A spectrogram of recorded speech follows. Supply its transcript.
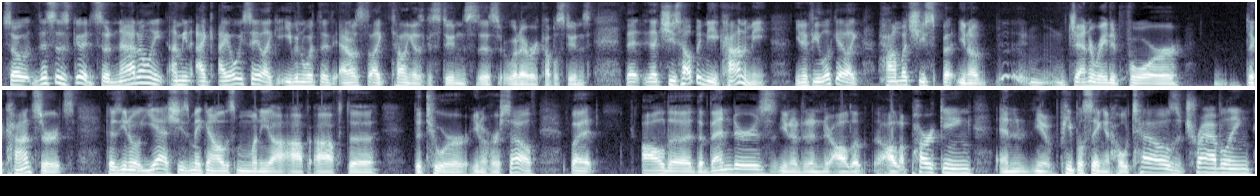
So this is good. So not only, I mean, I, I always say like even with the, I was like telling us students this or whatever, a couple students that like she's helping the economy. You know, if you look at like how much she spent, you know, generated for the concerts, because you know, yeah, she's making all this money off off the the tour, you know, herself, but all the the vendors, you know, all the all the parking, and you know, people staying at hotels and traveling.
